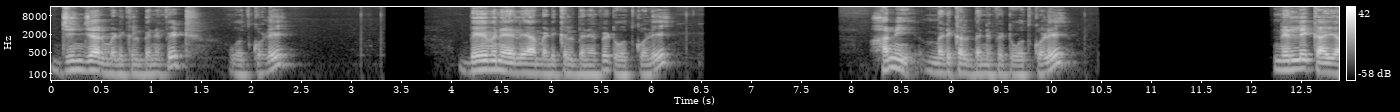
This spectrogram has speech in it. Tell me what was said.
ಜಿಂಜರ್ ಮೆಡಿಕಲ್ ಬೆನಿಫಿಟ್ ಓದ್ಕೊಳ್ಳಿ. ಬೇವಿನ ಎಲೆಯ ಮೆಡಿಕಲ್ ಬೆನಿಫಿಟ್ ಓದ್ಕೊಳ್ಳಿ. ಹನಿ ಮೆಡಿಕಲ್ ಬೆನಿಫಿಟ್ ಓದ್ಕೊಳ್ಳಿ. ನೆಲ್ಲಿಕಾಯಿಯ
